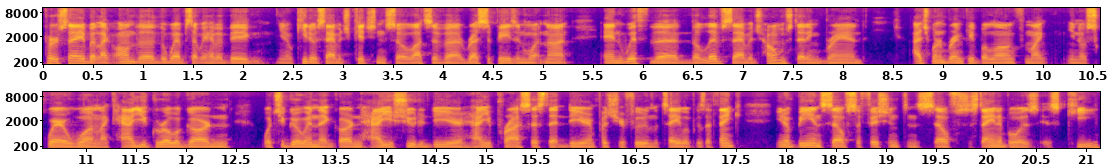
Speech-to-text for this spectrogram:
per se, but like on the the website we have a big you know keto savage kitchen, so lots of uh, recipes and whatnot. And with the the Live Savage homesteading brand, I just want to bring people along from like you know square one, like how you grow a garden, what you grow in that garden, how you shoot a deer, how you process that deer and put your food on the table. Because I think you know being self sufficient and self sustainable is is key.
